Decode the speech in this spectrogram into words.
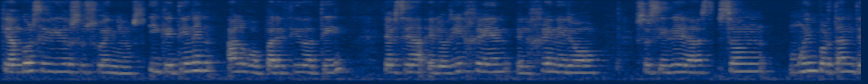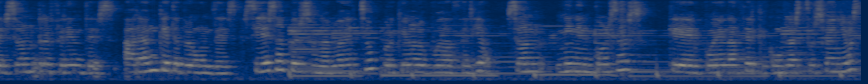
que han conseguido sus sueños y que tienen algo parecido a ti, ya sea el origen, el género, sus ideas, son muy importantes, son referentes. Harán que te preguntes, si esa persona lo ha hecho, ¿por qué no lo puedo hacer yo? Son mini impulsos que pueden hacer que cumplas tus sueños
